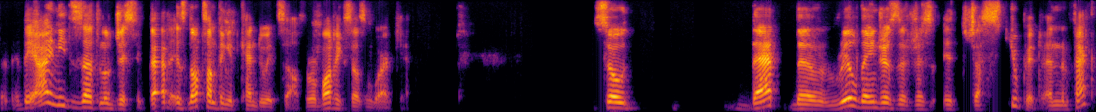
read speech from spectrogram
The AI needs that logistic. That is not something it can do itself. Robotics doesn't work yet. So that the real danger is that just it's just stupid. And in fact,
